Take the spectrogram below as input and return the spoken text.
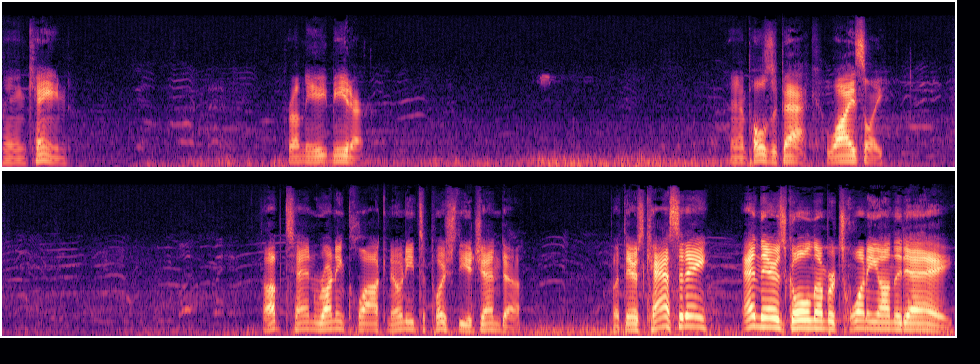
And Kane from the eight meter. And pulls it back wisely. Up 10 running clock. No need to push the agenda. But there's Cassidy, and there's goal number 20 on the day.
